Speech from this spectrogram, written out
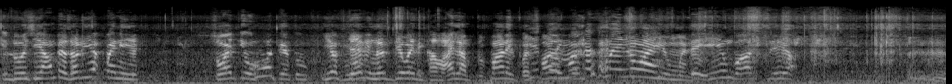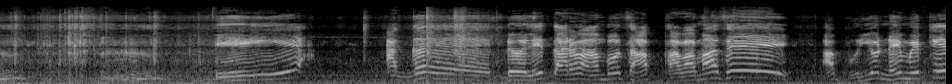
એ ડોશી આંબે ધડી એક પાણી સોયતી હોતે તું એક કેરી નથી દેવાય ને ખાવા હાલ તું પાણી તો પાણી. મગજમાં ન આવ્યું મને એમ વાત છે એ આગળ ડોલે તારો આંબો સાફ ખાવામાં છે. આ ભૂરીઓ નહીં મૂકે.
